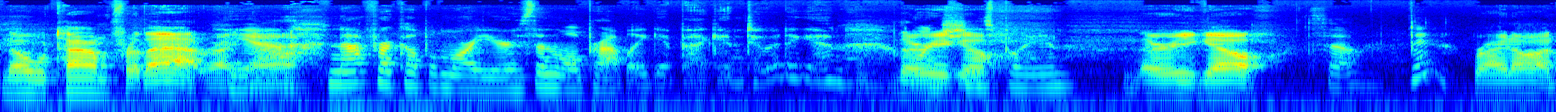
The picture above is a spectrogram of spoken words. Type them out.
no time for that right yeah, now. Yeah, not for a couple more years. Then we'll probably get back into it again. There you go. Playing. There you go. So yeah, Right on.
